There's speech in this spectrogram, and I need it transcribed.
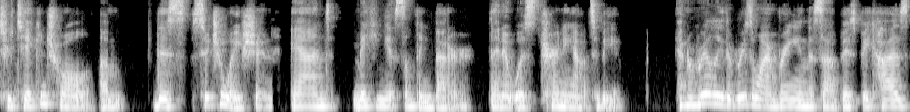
to take control of this situation and making it something better than it was turning out to be. And really, the reason why I'm bringing this up is because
